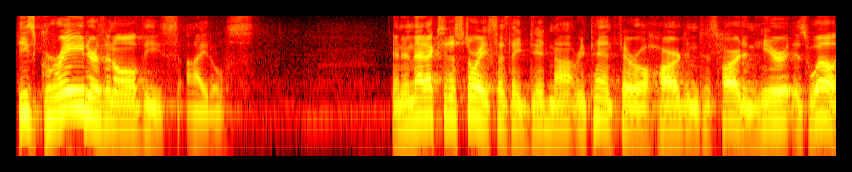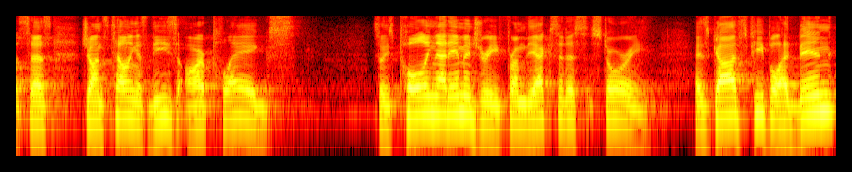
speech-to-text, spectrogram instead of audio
he's greater than all these idols. And in that Exodus story, it says they did not repent. Pharaoh hardened his heart. And here as well, it says, John's telling us these are plagues. So he's pulling that imagery from the Exodus story. As God's people had been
